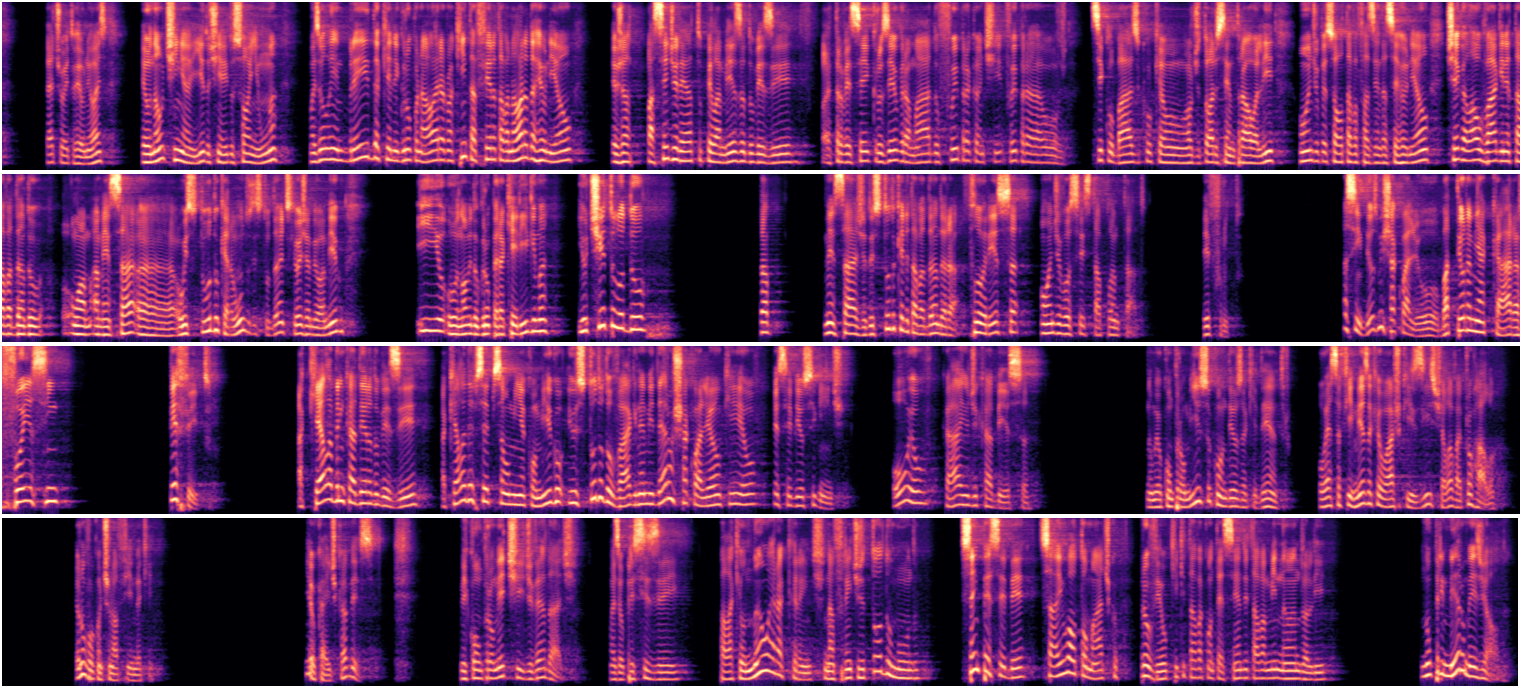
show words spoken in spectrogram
sete, oito reuniões. Eu não tinha ido, tinha ido só em uma, mas eu lembrei daquele grupo na hora, era uma quinta-feira, estava na hora da reunião, eu já passei direto pela mesa do BZ, atravessei, cruzei o gramado, fui para fui para o ciclo básico, que é um auditório central ali, onde o pessoal estava fazendo essa reunião. Chega lá, o Wagner estava dando uma, a uh, o estudo, que era um dos estudantes, que hoje é meu amigo, e o nome do grupo era Querigma, e o título do, da mensagem, do estudo que ele estava dando era Floresça onde você está plantado, dê fruto. Assim, Deus me chacoalhou, bateu na minha cara, foi assim, perfeito. Aquela brincadeira do BZ, aquela decepção minha comigo e o estudo do Wagner me deram um chacoalhão que eu percebi o seguinte: ou eu caio de cabeça no meu compromisso com Deus aqui dentro, ou essa firmeza que eu acho que existe, ela vai para o ralo. Eu não vou continuar firme aqui. E eu caí de cabeça. Me comprometi de verdade, mas eu precisei falar que eu não era crente na frente de todo mundo, sem perceber, saiu automático para eu ver o que estava acontecendo e estava minando ali no primeiro mês de aula.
